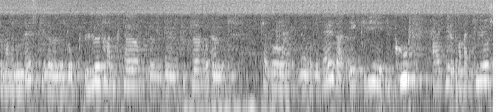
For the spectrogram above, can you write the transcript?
Thomas Hernandez, qui est le, donc, le traducteur de, de toute l'œuvre de Thiago Rodriguez et qui, du coup, a été le dramaturge.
